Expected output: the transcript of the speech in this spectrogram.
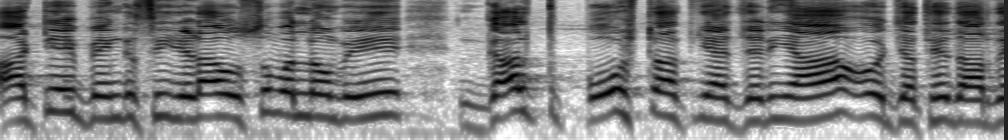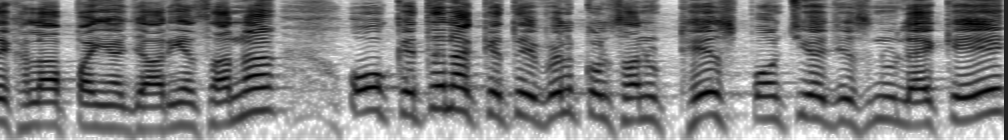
ਆਰਟੀਆਈ ਵਿੰਗ ਸੀ ਜਿਹੜਾ ਉਸ ਵੱਲੋਂ ਵੀ ਗਲਤ ਪੋਸਟਾਂ ਤੀਆਂ ਜਿਹੜੀਆਂ ਉਹ ਜਥੇਦਾਰ ਦੇ ਖਿਲਾਫ ਪਾਈਆਂ ਜਾ ਰਹੀਆਂ ਸਨ। ਉਹ ਕਿਤੇ ਨਾ ਕਿਤੇ ਬਿਲਕੁਲ ਸਾਨੂੰ ਠੇਸ ਪਹੁੰਚੀ ਹੈ, ਜਿਸ ਨੂੰ ਲੈ ਕੇ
